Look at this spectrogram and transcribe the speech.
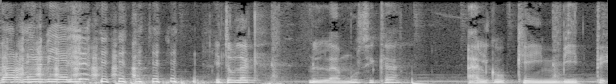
dormir bien. ¿Y tú, Black? La música, algo que invite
